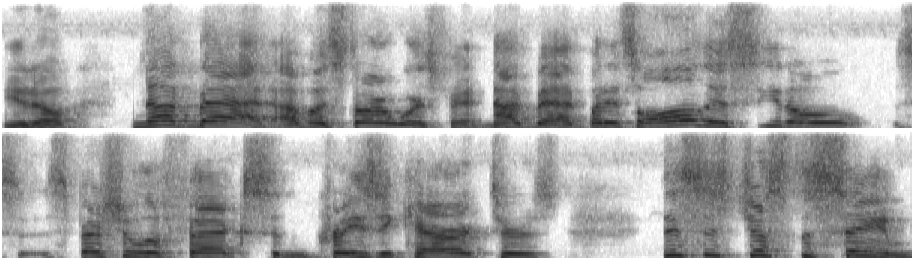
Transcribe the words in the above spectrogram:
You know, not bad. I'm a Star Wars fan. Not bad. But it's all this, you know, special effects and crazy characters this is just the same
